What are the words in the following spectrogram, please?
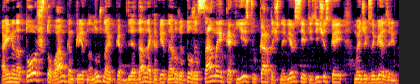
А именно то, что вам конкретно нужно для данной конкретной оружия. То же самое, как есть у карточной версии физической Magic the Gathering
